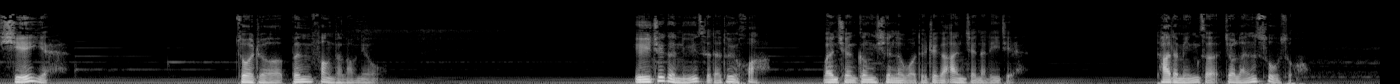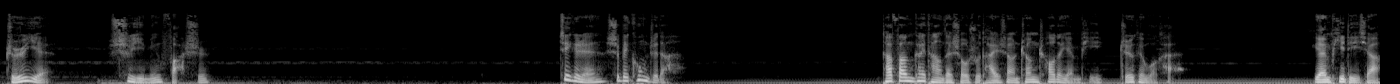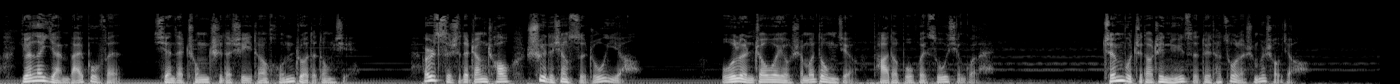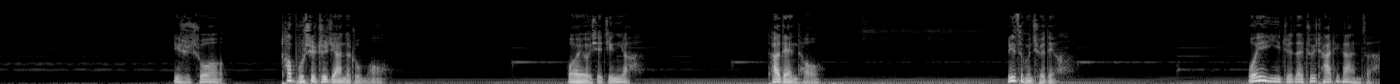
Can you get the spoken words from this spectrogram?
斜眼。作者：奔放的老牛。与这个女子的对话，完全更新了我对这个案件的理解。她的名字叫蓝素素，职业是一名法师。这个人是被控制的。他翻开躺在手术台上张超的眼皮，指给我看。眼皮底下原来眼白部分，现在充斥的是一团浑浊的东西，而此时的张超睡得像死猪一样，无论周围有什么动静，他都不会苏醒过来。真不知道这女子对他做了什么手脚。你是说，他不是这件案的主谋？我有些惊讶。他点头。你怎么确定？我也一直在追查这个案子。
